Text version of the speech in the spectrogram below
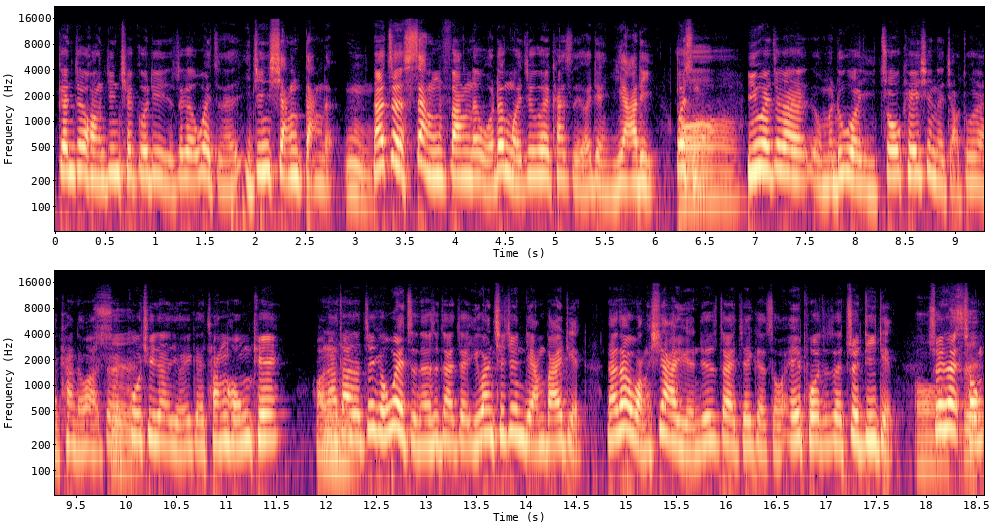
跟这个黄金切割率的这个位置呢，已经相当了。嗯，那这上方呢，我认为就会开始有一点压力。为什么？么？因为这个我们如果以周 K 线的角度来看的话，是这个过去呢有一个长红 K。好，那嗯它的这个位置呢是在这一万七千两百点，那它往下远就是在这个所谓 A 波的这个最低点，哦所以呢，是从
